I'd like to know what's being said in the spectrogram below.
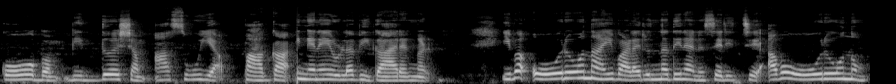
കോപം വിദ്വേഷം അസൂയ പക ഇങ്ങനെയുള്ള വികാരങ്ങൾ. ഇവ ഓരോന്നായി വളരുന്നതിനനുസരിച്ച് അവ ഓരോന്നും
